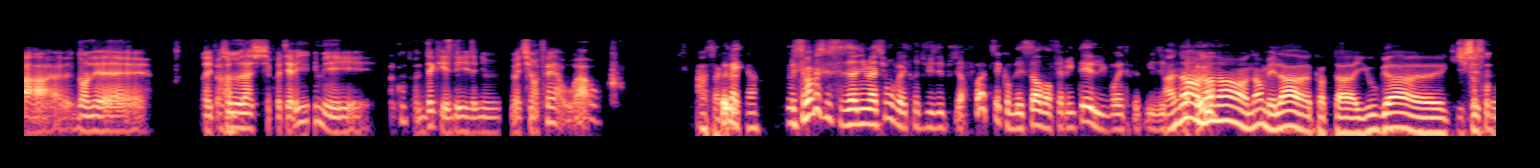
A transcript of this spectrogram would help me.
ah, dans les, dans les personnages, c'est pas terrible, mais par contre, dès qu'il y a des animations à faire, waouh. Ah, ça claque, hein. Mais c'est pas parce que ces animations vont être utilisées plusieurs fois, tu sais, comme les sorts dans Fairy Tail, ils vont être utilisés Ah plusieurs non, fois. non, non, non, mais là, quand t'as Yuga euh, qui fait se son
